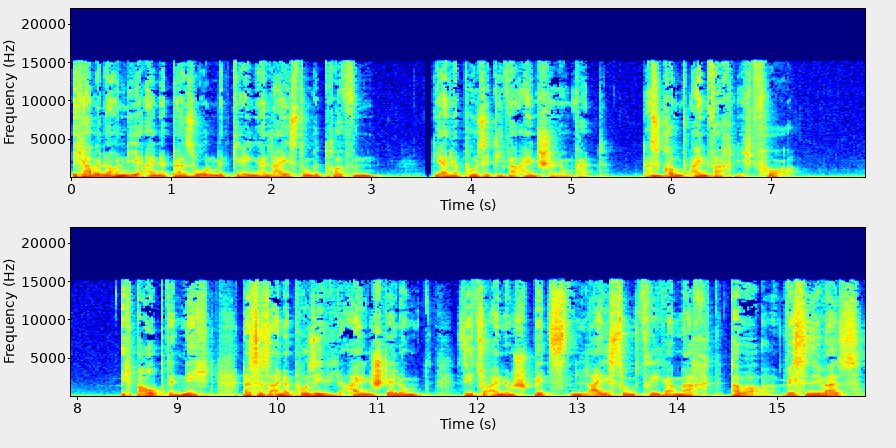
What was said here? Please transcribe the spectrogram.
Ich habe noch nie eine Person mit geringer Leistung getroffen, die eine positive Einstellung hat. Das kommt einfach nicht vor. Ich behaupte nicht, dass es eine positive Einstellung sie zu einem spitzen Leistungsträger macht. Aber wissen Sie was?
